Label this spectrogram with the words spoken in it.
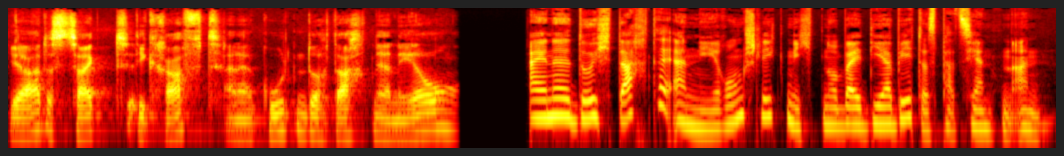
Ja, das zeigt die Kraft einer guten, durchdachten Ernährung. Eine durchdachte Ernährung schlägt nicht nur bei Diabetespatienten an.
